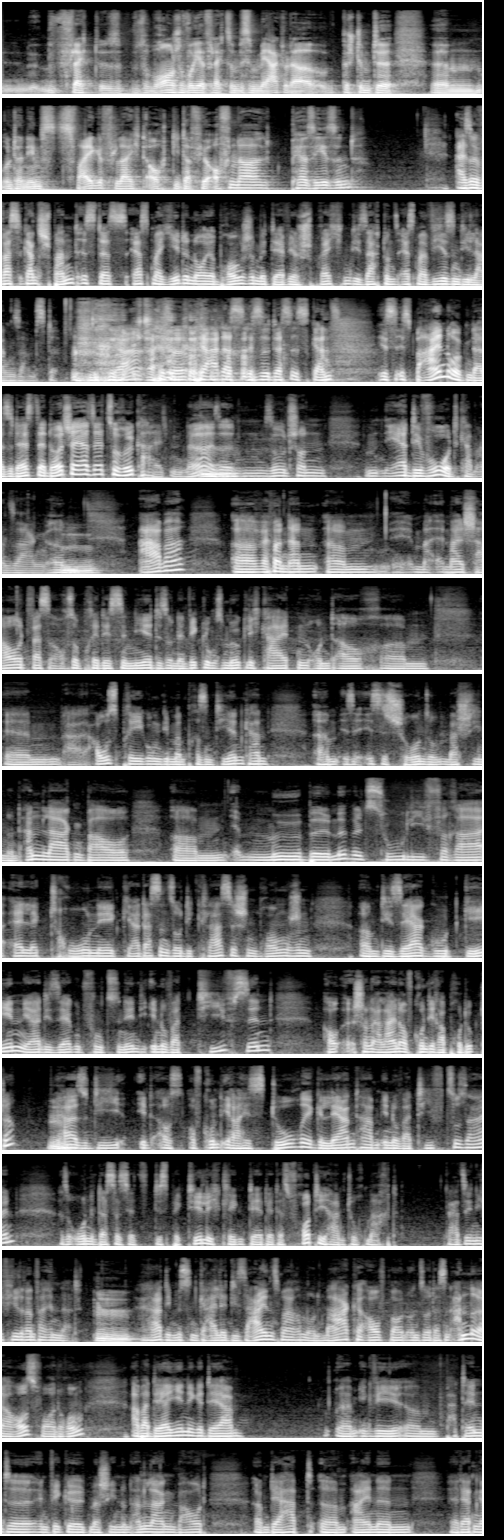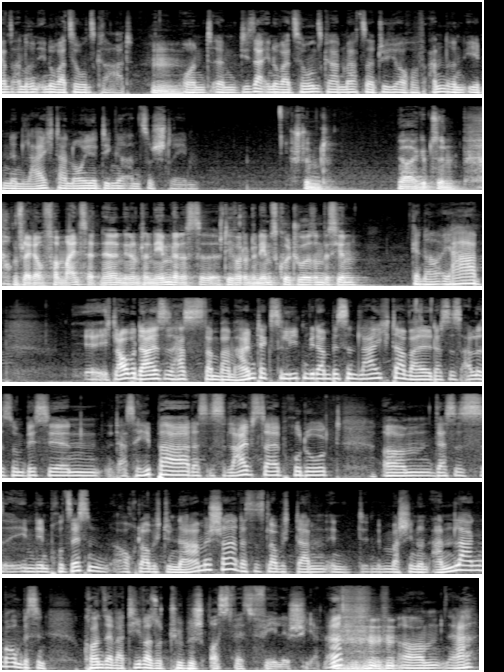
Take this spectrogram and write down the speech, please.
vielleicht so Branchen, wo ihr vielleicht so ein bisschen merkt oder bestimmte ähm, Unternehmenszweige vielleicht auch, die dafür offener per se sind? Also was ganz spannend ist, dass erstmal jede neue Branche, mit der wir sprechen, die sagt uns erstmal, wir sind die langsamste. ja, also ja, das ist, das ist ganz, ist, ist beeindruckend. Also da ist der Deutsche ja sehr zurückhaltend. Ne? Also mhm. so schon eher devot, kann man sagen. Ähm, mhm. Aber äh, wenn man dann ähm, mal schaut, was auch so prädestiniert ist und Entwicklungsmöglichkeiten und auch ähm, ähm, Ausprägungen, die man präsentieren kann, ähm, ist, ist, es schon so Maschinen- und Anlagenbau, ähm, Möbel, Möbelzulieferer, Elektronik, ja, das sind so die klassischen Branchen, ähm, die sehr gut gehen, ja, die sehr gut funktionieren, die innovativ sind, schon alleine aufgrund ihrer Produkte. Mhm. Ja, also die aus, aufgrund ihrer Historie gelernt haben, innovativ zu sein. Also ohne dass das jetzt despektierlich klingt, der, der das Frotti-Handtuch macht, da hat sich nicht viel dran verändert. Mhm. Ja, die müssen geile Designs machen und Marke aufbauen und so. Das sind andere Herausforderungen. Aber derjenige, der ähm, irgendwie ähm, Patente entwickelt, Maschinen und Anlagen baut, ähm, der hat ähm, einen, ja, der hat einen ganz anderen Innovationsgrad. Mhm. Und ähm, dieser Innovationsgrad macht es natürlich auch auf anderen Ebenen leichter, neue Dinge anzustreben. Stimmt. Ja, ergibt Sinn. Und vielleicht auch vom Mindset, ne? In den Unternehmen, das äh, Stichwort Unternehmenskultur so ein bisschen. Genau, ja ich glaube, da ist, hast du es dann beim Heimtextiliten wieder ein bisschen leichter, weil das ist alles so ein bisschen, das hipper, das ist Lifestyle-Produkt, ähm, das ist in den Prozessen auch, glaube ich, dynamischer. Das ist, glaube ich, dann in, in dem Maschinen- und Anlagenbau ein bisschen konservativer, so typisch ostwestfälisch hier. Ne? ähm, ja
